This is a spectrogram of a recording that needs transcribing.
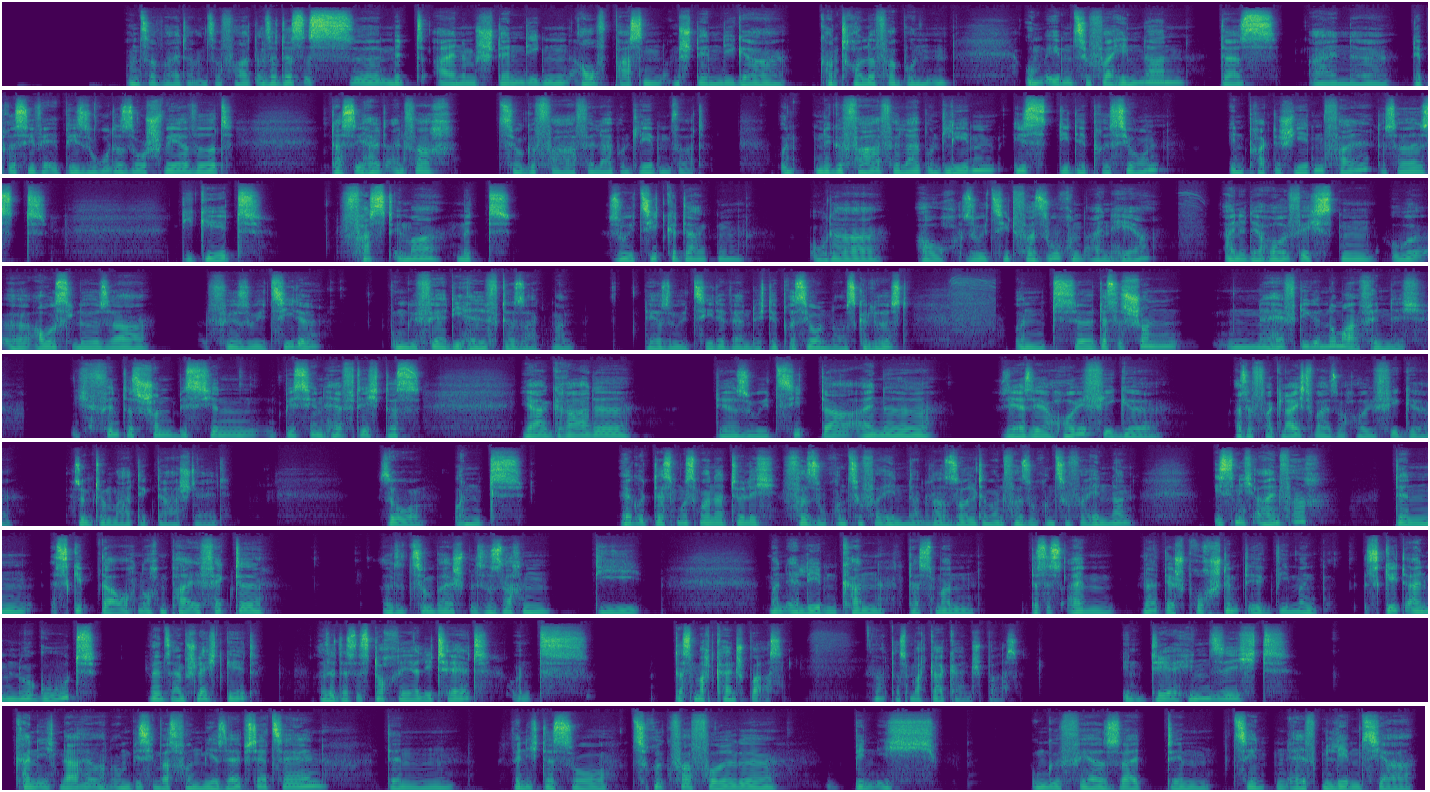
Und so weiter und so fort. Also das ist äh, mit einem ständigen Aufpassen und ständiger Kontrolle verbunden, um eben zu verhindern, dass eine depressive Episode so schwer wird, dass sie halt einfach zur Gefahr für Leib und Leben wird. Und eine Gefahr für Leib und Leben ist die Depression in praktisch jedem Fall. Das heißt, die geht fast immer mit Suizidgedanken oder auch Suizidversuchen einher. Eine der häufigsten äh, Auslöser für Suizide, ungefähr die Hälfte, sagt man, der Suizide werden durch Depressionen ausgelöst. Und äh, das ist schon eine heftige Nummer, finde ich. Ich finde es schon ein bisschen, ein bisschen heftig, dass ja gerade der Suizid da eine sehr, sehr häufige, also vergleichsweise häufige Symptomatik darstellt. So, und ja gut, das muss man natürlich versuchen zu verhindern oder sollte man versuchen zu verhindern. Ist nicht einfach, denn es gibt da auch noch ein paar Effekte, also zum Beispiel so Sachen, die man erleben kann, dass man, das ist einem, ne, der Spruch stimmt irgendwie, man, es geht einem nur gut, wenn es einem schlecht geht. Also das ist doch Realität und das macht keinen Spaß. Ja, das macht gar keinen Spaß. In der Hinsicht kann ich nachher auch noch ein bisschen was von mir selbst erzählen, denn wenn ich das so zurückverfolge, bin ich ungefähr seit dem 10., 11. Lebensjahr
